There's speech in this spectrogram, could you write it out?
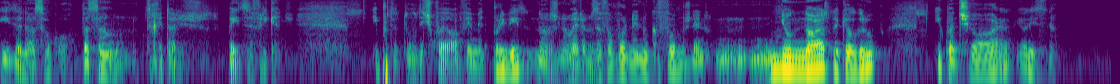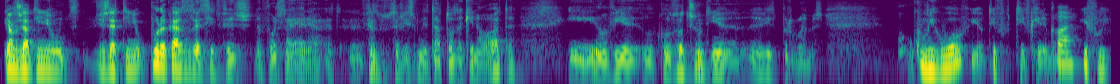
e da nossa ocupação de territórios de países africanos. E, portanto, o disco foi obviamente proibido. Nós não éramos a favor, nem nunca fomos, nem nenhum de nós naquele grupo. E quando chegou a hora, eu disse: não, eles já tinham, já tinham, por acaso o Cid fez na Força Aérea, fez o serviço militar todo aqui na OTA e não havia, com os outros não tinha havido problemas. Comigo houve e eu tive, tive que ir embora. Claro. E fui.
